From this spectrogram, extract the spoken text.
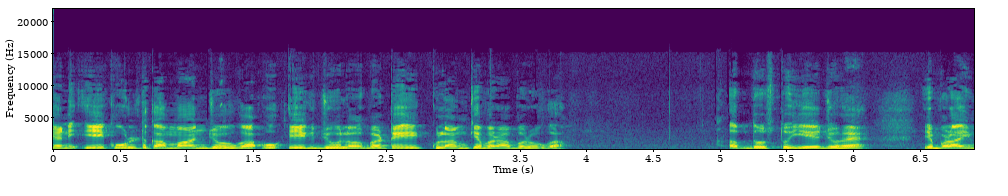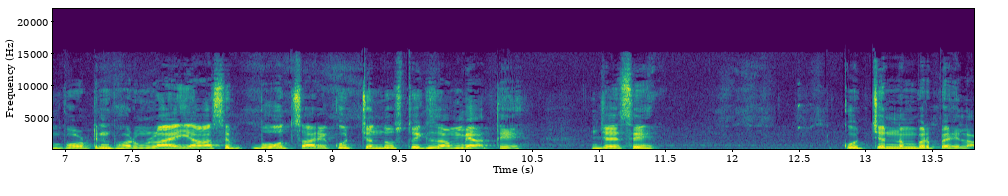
यानी एक ओल्ट का मान जो होगा, वो एक जूल और बटे एक गुलाम के बराबर होगा। अब दोस्तों, ये जो है, ये बड़ा इंपॉर्टेंट फार्मूला है। यहाँ से बहुत सारे क्वेश्चन दोस्तों एग्ज़ाम में आते हैं। जैसे क्वेश्चन नंबर पहला,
